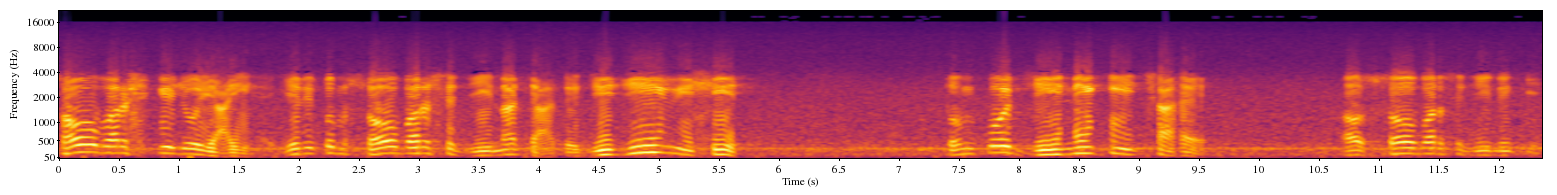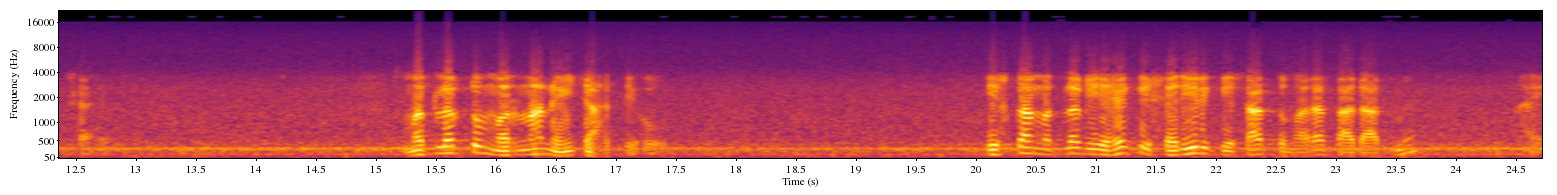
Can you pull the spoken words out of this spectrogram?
सौ वर्ष की जो आयु है, यदि तुम सौ वर्ष जीना चाहते हो जी जी विशेष तुमको जीने की इच्छा है और सौ वर्ष जीने की इच्छा है। मतलब तुम मरना नहीं चाहते हो। इसका मतलब यह है कि शरीर के साथ तुम्हारा तादाद में है।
